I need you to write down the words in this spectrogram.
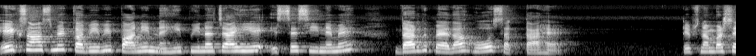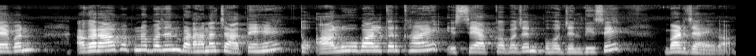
एक सांस में कभी भी पानी नहीं पीना चाहिए, इससे सीने में दर्द पैदा हो सकता है। टिप्स नंबर सेवन अगर आप अपना वज़न बढ़ाना चाहते हैं तो आलू उबाल कर खाएँ, इससे आपका वज़न बहुत जल्दी से बढ़ जाएगा।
